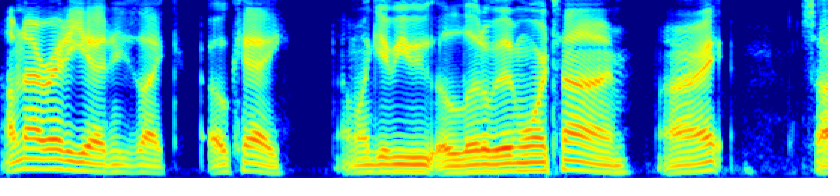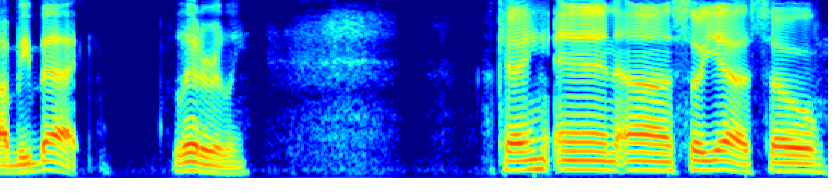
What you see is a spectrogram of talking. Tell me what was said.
I'm not ready yet. And he's like, okay, I'm going to give you a little bit more time. All right. So I'll be back literally. Okay, and uh, so yeah, so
